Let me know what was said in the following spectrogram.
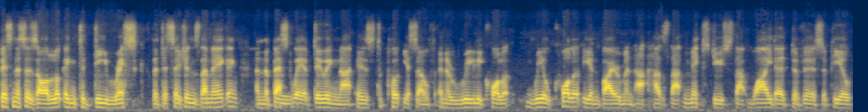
businesses are looking to de-risk the decisions they're making, and the best mm. way of doing that is to put yourself in a really quali- real quality environment that has that mixed use, that wider, diverse appeal,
